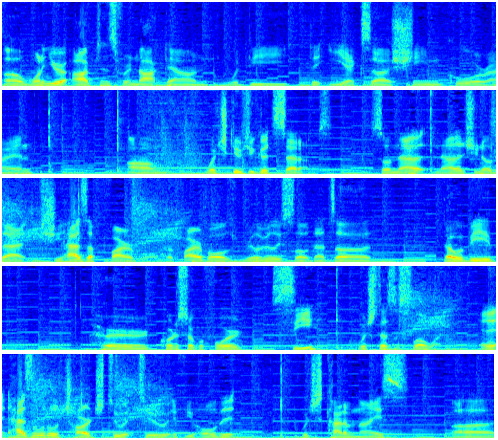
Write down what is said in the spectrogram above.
uh, one of your options for knockdown would be the EX uh, Sheen Cool Orion, um, which gives you good setups. So now, now that you know that, she has a fireball. Her fireball is really, really slow. That's a, that would be her quarter circle forward C, which does a slow one, and it has a little charge to it too if you hold it, which is kind of nice uh,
